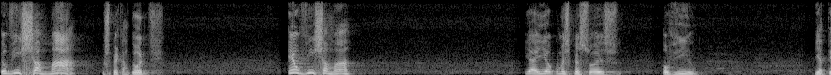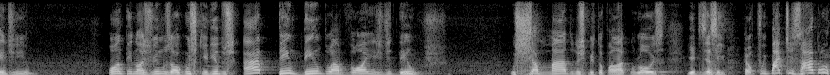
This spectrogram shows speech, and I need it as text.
eu vim chamar os pecadores. Eu vim chamar. E aí algumas pessoas ouviam e atendiam. Ontem nós vimos alguns queridos atendendo a voz de Deus. O chamado do Espírito. Eu falava com Lois e ele dizia assim: Eu fui batizado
